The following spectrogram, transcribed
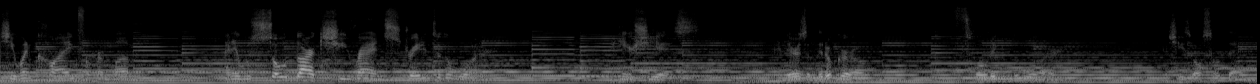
She went crying for her mommy. And it was so dark, she ran straight into the water. And here she is. And there's a little girl floating in the water. And she's also dead.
